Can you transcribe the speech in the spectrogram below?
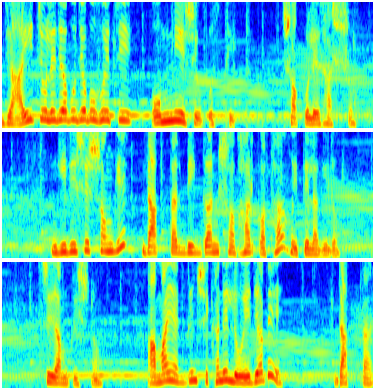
যাই চলে যাব যাব হয়েছি, অমনি এসে উপস্থিত। সকলের হাস্য। গিরিশের সঙ্গে ডাক্তার বিজ্ঞান সভার কথা হইতে লাগিল। শ্রীরামকৃষ্ণ, আমায় একদিন সেখানে লয়ে যাবে? ডাক্তার,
